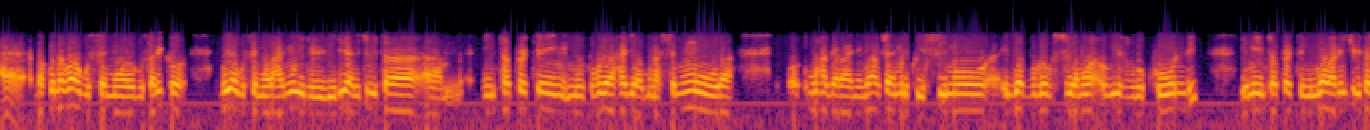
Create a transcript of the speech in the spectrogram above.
eh, bakunda kuvuga gusemura gusa ariko buriya gusemura harimo ibintu bibiri hari icyo bita um, interpreting ni ukuvuga hajya umuntu asemura umuhagararanye ngo cyangwa muri ku isimu ibyo avuga gusubiramo ubivuga ukundi iyo ni interpreting mbwa hari icyo bita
